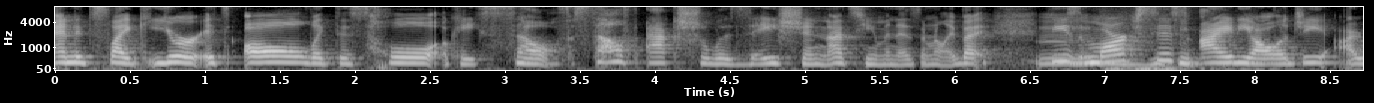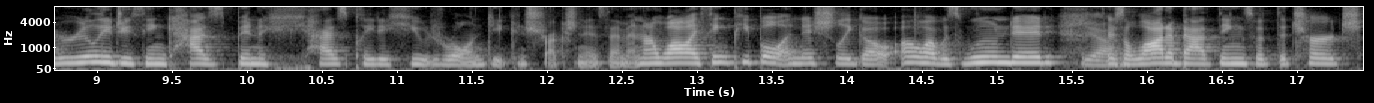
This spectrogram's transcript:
and it's like you're it's all like this whole okay self self actualization that's humanism really but these mm. marxist ideology i really do think has been has played a huge role in deconstructionism and while i think people initially go oh i was wounded Yeah. there's a lot of bad things with the church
